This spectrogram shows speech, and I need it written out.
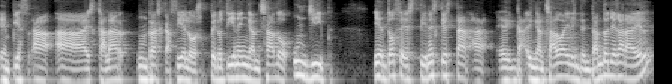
empieza a, a escalar un rascacielos, pero tiene enganchado un jeep y entonces tienes que estar ah, enganchado a él intentando llegar a él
